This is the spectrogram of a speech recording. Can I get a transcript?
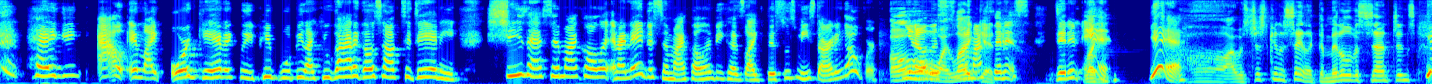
hanging out and like organically people would be like, you gotta go talk to Danny. She's at semicolon. And I named it semicolon because like this was me starting over. oh you know, Oh, this I like my it. sentence didn't Like- end. Yeah. Oh, I was just to say, like, the middle of a sentence Yeah.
